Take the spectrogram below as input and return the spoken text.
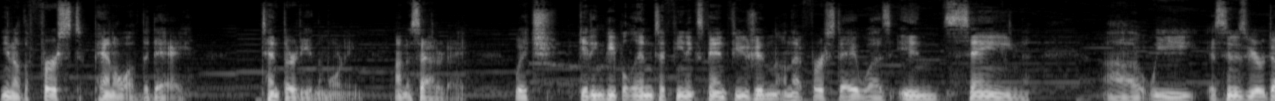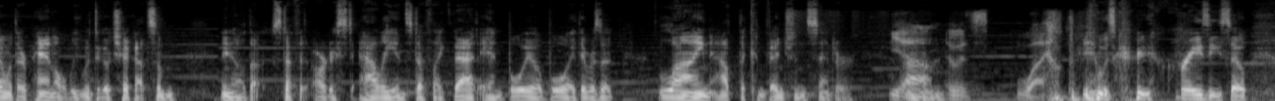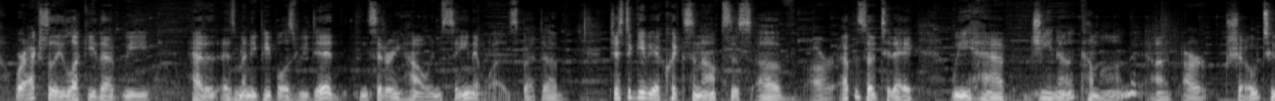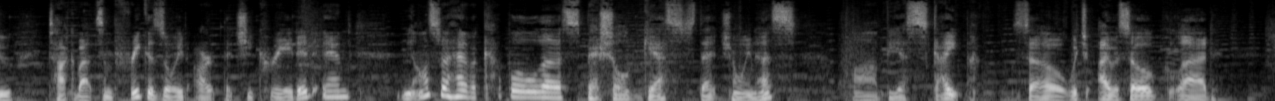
you know, the first panel of the day, 10:30 in the morning on a Saturday, which getting people into Phoenix Fan Fusion on that first day was insane. Uh, we, as soon as we were done with our panel, we went to go check out some, you know, the stuff at Artist Alley and stuff like that. And boy, oh boy, there was a line out the convention center. Yeah, Um, it was wild. It was cra- crazy. So we're actually lucky that we had as many people as we did, considering how insane it was. But um, just to give you a quick synopsis of our episode today, we have Gina come on uh, our show to talk about some Freakazoid art that she created, and we also have a couple uh, special guests that join us uh, via Skype. So, which I was so glad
